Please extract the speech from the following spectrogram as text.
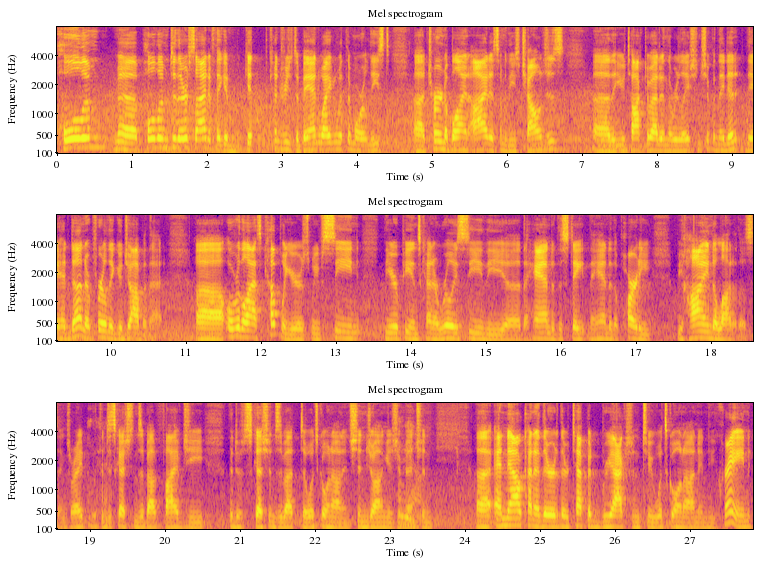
pull them, uh, pull them to their side if they can get countries to bandwagon with them, or at least uh, turn a blind eye to some of these challenges uh, that you talked about in the relationship. And they did, they had done a fairly good job of that. Uh, over the last couple years, we've seen the Europeans kind of really see the uh, the hand of the state and the hand of the party behind a lot of those things, right? Okay. With the discussions about 5G, the discussions about what's going on in Xinjiang, as you yeah. mentioned. Uh, and now kind of their, their tepid reaction to what's going on in Ukraine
